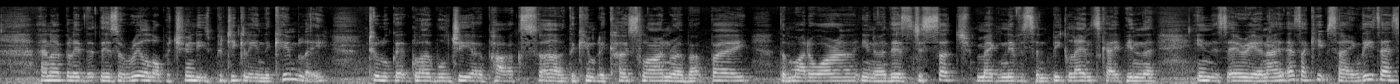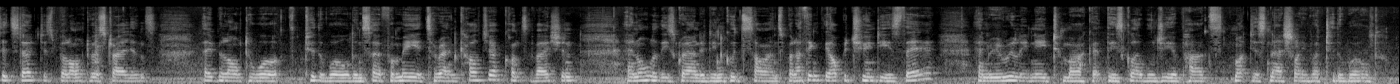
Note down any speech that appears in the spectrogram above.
and I believe that there's a real opportunity, particularly in the Kimberley, to look at global geoparks, uh, the Kimberley coastline, Roebuck Bay, the Martuwarra. You know, there's just such magnificent big landscape in the in this area. And I, as I keep saying, these assets don't just belong to Australians; they belong to world, to the world. And so, for me, it's around culture, conservation, and all of these grounded in good science. But I think the opportunity is there, and we really need to market these global geoparks, not just nationally but to the world.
